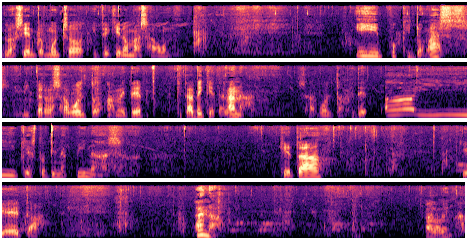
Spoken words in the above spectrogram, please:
lo siento mucho y te quiero más aún. Y poquito más. Mi perra se ha vuelto a meter. Quítate quieta, lana ha a meter. ¡Ay! Que esto tiene espinas. Quieta. Quieta. Lana. Ahora, venga.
